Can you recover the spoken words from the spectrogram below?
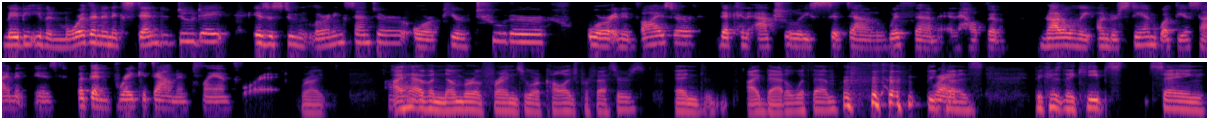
maybe even more than an extended due date, is a student learning center or a peer tutor or an advisor that can actually sit down with them and help them not only understand what the assignment is, but then break it down and plan for it. right. I Um, have a number of friends who are college professors and I battle with them because because they keep saying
